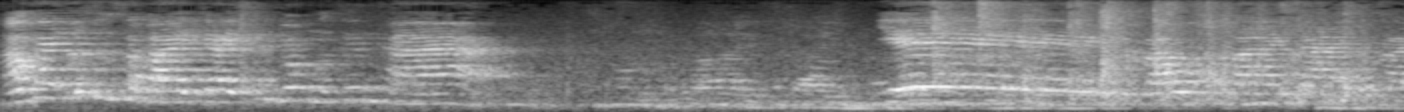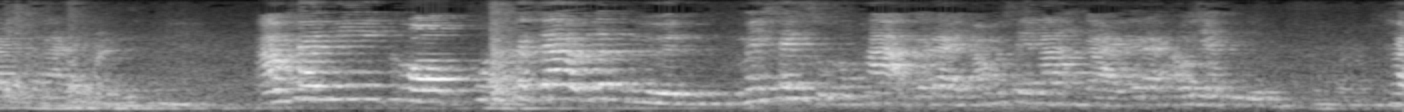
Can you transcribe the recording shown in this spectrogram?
เอาใครรู้สึกสบายใจขึ้นยกมือขึ้นค่ะ เย้เราสบายใจสบายใจเอาแค่นี้ขอบคุณพระเจ้าเรื่องอื่น ไม่ใช่สุขภาพก็ได้เนาะไม่ใช่ร่างกายก็ได้เอาอย่างอื่น ใคร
